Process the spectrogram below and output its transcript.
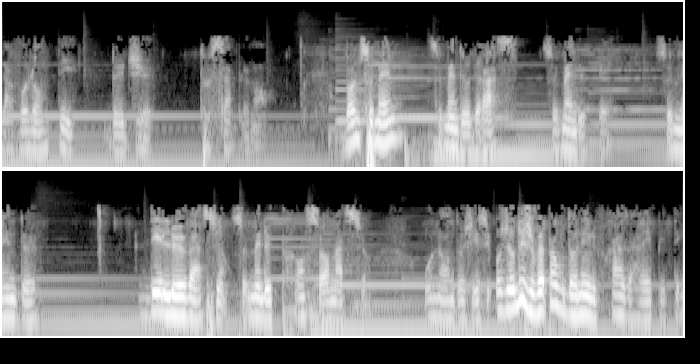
la volonté de Dieu, tout simplement. Bonne semaine, semaine de grâce, semaine de paix, semaine de d'élévation, semaine de transformation au nom de Jésus. Aujourd'hui, je ne vais pas vous donner une phrase à répéter,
